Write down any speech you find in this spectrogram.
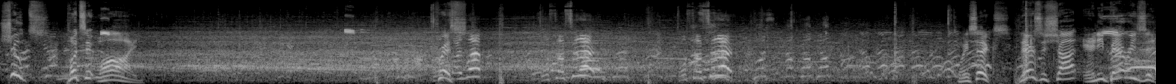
shoots, puts it wide. Chris Side left. Center. Full center. 26. There's a shot, and he buries it.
